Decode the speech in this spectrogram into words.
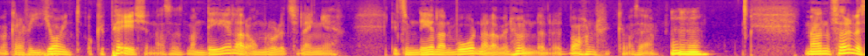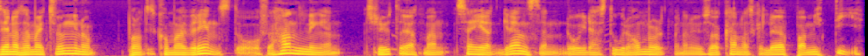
vad kallar för joint occupation. Alltså att man delar området så länge lite som delad vårdnad av en hund eller ett barn kan man säga. Mm. Men förr eller senare så är man ju tvungen att på något vis komma överens då och förhandlingen slutar ju att man säger att gränsen då i det här stora området mellan USA och Kanada ska löpa mitt i.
